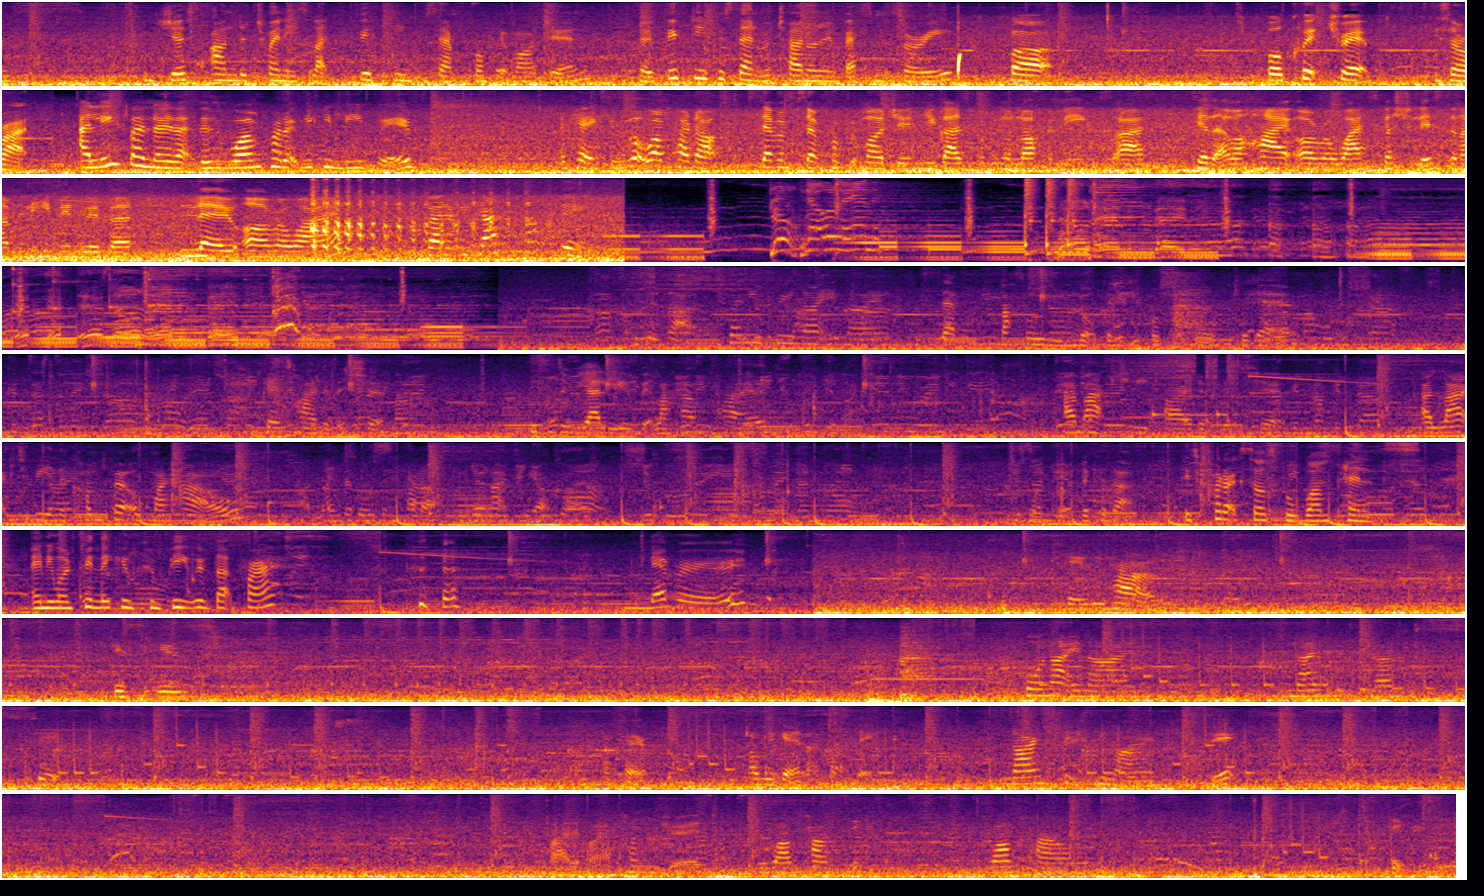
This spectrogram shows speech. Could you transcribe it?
just under 20 so like 15% profit margin so 15% return on investment sorry. But for a quick trip it's all right at least i know that there's one product we can leave with. Okay so we've got one product seven percent profit margin. You guys are probably gonna laugh at me because i say that i'm a high roi specialist and i'm leaving with a low roi but we got something tired. I'm actually tired of this shit. I like to be in the comfort of my house and sourcing products. I don't like to be. Look at that. This product sells for one pence. Anyone think they can compete with that price? Never. Okay, we have. This is four ninety nine, nine sixty nine six. Okay, I'll be getting that something. Nine sixty nine six. Divided by hundred. One pound six. One pound sixty.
